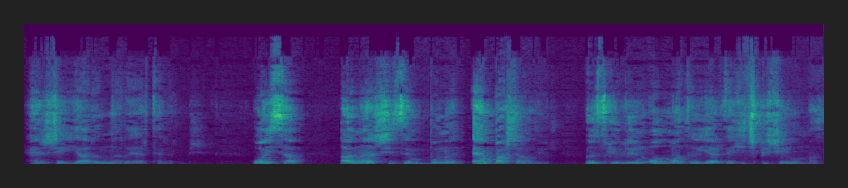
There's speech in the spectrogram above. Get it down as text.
Her şey yarınlara ertelenmiş. Oysa anarşizm bunu en başa alıyor. Özgürlüğün olmadığı yerde hiçbir şey olmaz.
